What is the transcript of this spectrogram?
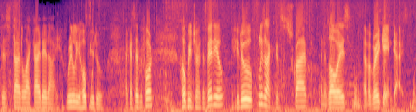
this title like I did. I really hope you do. Like I said before, hope you enjoyed the video. If you do, please like and subscribe. And as always, have a great game, guys.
